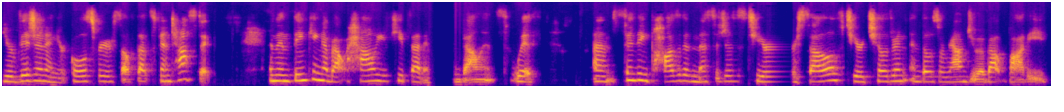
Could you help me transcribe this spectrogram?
your vision and your goals for yourself, that's fantastic. And then thinking about how you keep that in balance with um, sending positive messages to yourself, to your children, and those around you about body,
